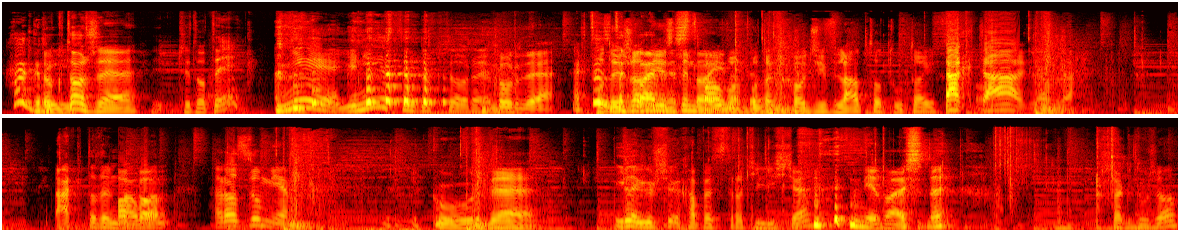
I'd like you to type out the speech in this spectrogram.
Hagrid. Doktorze, czy to ty? Nie, ja nie jestem doktorem. Kurde. Jak to tak Podejrzany jest ten bałwan, na bo tak chodzi w lato tutaj. Tak, tak, dobra. Tak, to ten Spoko. bałwan. Rozumiem. Kurde. Ile już HP straciliście? Nieważne. Aż tak dużo?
